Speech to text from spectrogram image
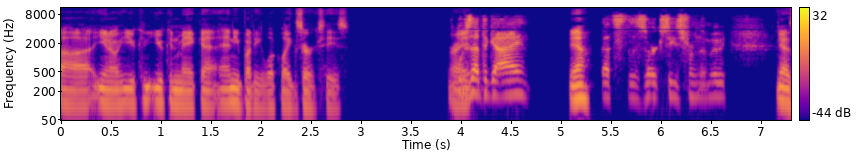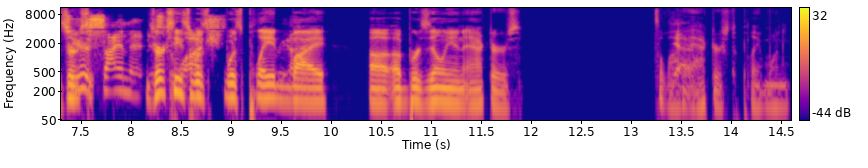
uh, you know, you can you can make anybody look like Xerxes. Right? was that the guy Yeah. that's the xerxes from the movie yeah, so your Xerxes, assignment Xerxes was was played 300. by uh, a Brazilian actors. It's a lot of actors to play one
